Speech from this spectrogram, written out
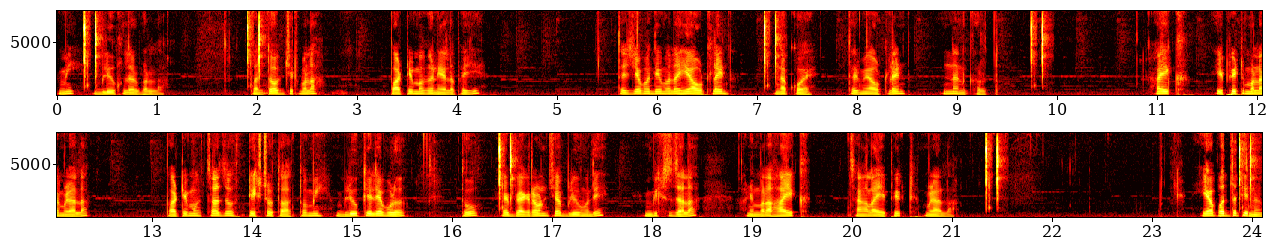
मी ब्ल्यू कलर भरला. पण तो ऑब्जेक्ट मला पाठीमागं न्यायला पाहिजे. त्याच्यामध्ये मला ही आउटलाईन नको आहे. तर मी आउटलाईन नन करतो. हा एक इफेक्ट मला मिळाला. पाठीमागचा जो टेक्स्ट होता तो मी ब्ल्यू केल्यामुळं तो या बॅकग्राऊंडच्या ब्ल्यूमध्ये मिक्स झाला आणि मला हा एक चांगला इफेक्ट मिळाला. या पद्धतीनं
